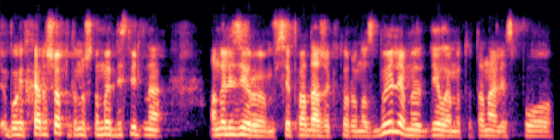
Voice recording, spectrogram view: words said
все будет хорошо, потому что мы действительно анализируем все продажи, которые у нас были. Мы делаем этот анализ по,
